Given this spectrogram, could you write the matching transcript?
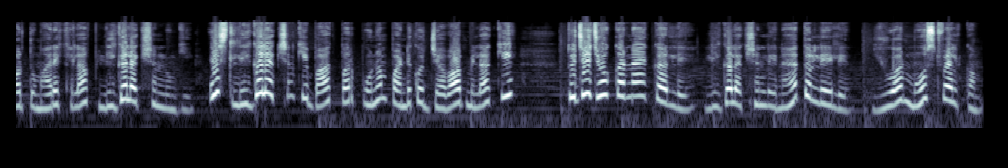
और तुम्हारे खिलाफ लीगल एक्शन लूँगी। इस लीगल एक्शन की बात पर पूनम पांडे को जवाब मिला कि तुझे जो करना है कर ले लीगल एक्शन लेना है तो ले ले। यू आर मोस्ट वेलकम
